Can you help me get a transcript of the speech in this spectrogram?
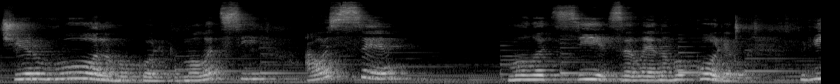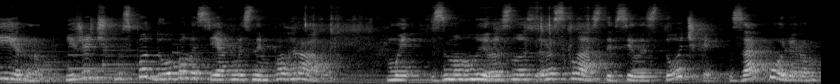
Червоного кольору. Молодці. А ось це молодці зеленого кольору. Вірно, їжачку сподобалось, як ми з ним пограли. Ми змогли розкласти всі листочки за кольором.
